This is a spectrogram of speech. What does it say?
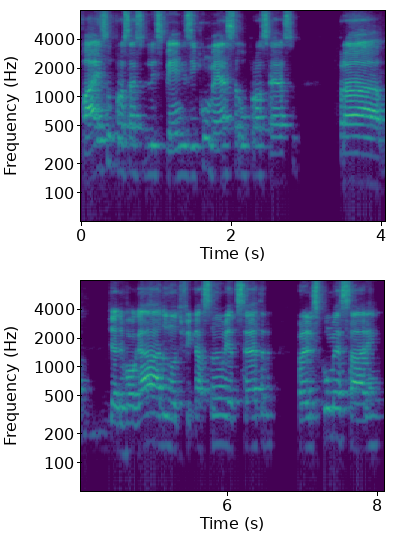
faz o processo de lispendes e começa o processo para de advogado, notificação e etc, para eles começarem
